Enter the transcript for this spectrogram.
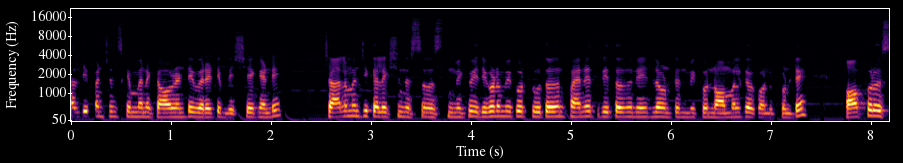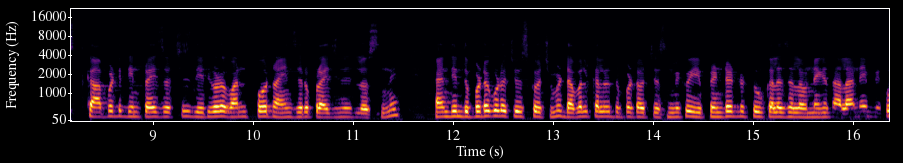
హల్దీ ఫంక్షన్స్ ఏమైనా కావాలంటే వెరైటీ మిస్ చేయకండి. చాలా మంచి కలెక్షన్ వస్తుంది మీకు. ఇది కూడా మీకు two thousand five hundred three thousand రేంజ్లో ఉంటుంది మీకు నార్మల్గా కొనుక్కుంటే. ఆఫర్ వస్తుంది కాబట్టి దీని ప్రైస్ వచ్చేసి ఇది కూడా one four nine zero price రేంజ్లో వస్తుంది. అండ్ దీని దుప్పట కూడా చూసుకోవచ్చు మీరు. డబల్ కలర్ దుప్పట వచ్చేసి మీకు. ఈ ప్రింటెడ్ టూ కలర్స్ అలా ఉన్నాయి కదా అలానే మీకు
